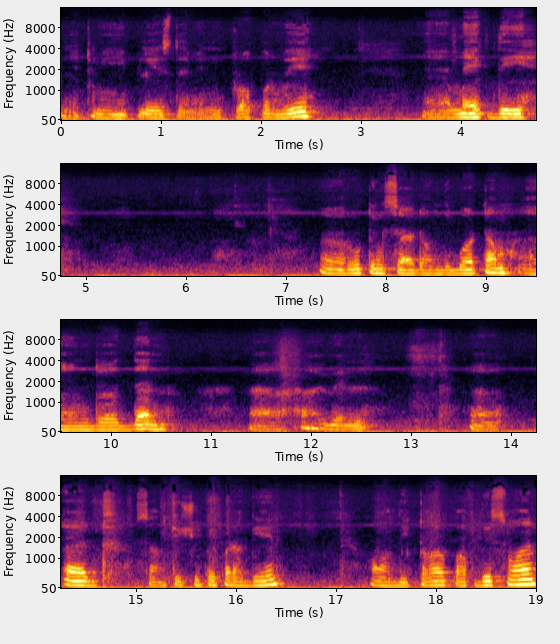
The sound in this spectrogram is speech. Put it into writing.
Let me place them in proper way. Make the uh, side on the bottom. And uh, then uh, I will uh, add some tissue paper again on the top of this one.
